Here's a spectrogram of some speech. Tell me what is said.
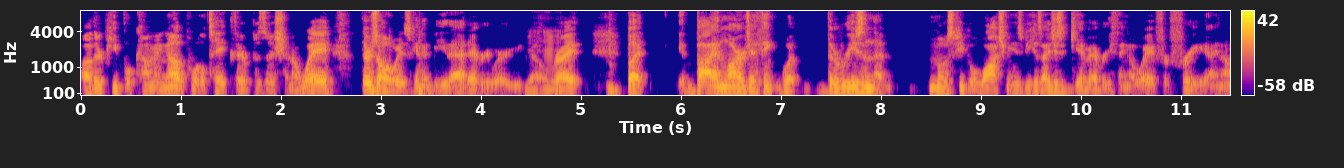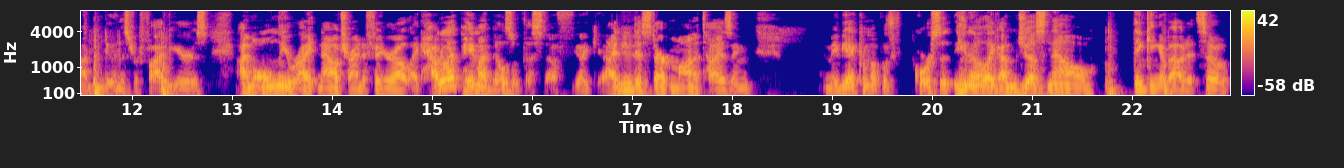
other people coming up will take their position away. There's always going to be that everywhere you go, mm-hmm. right? But by and large, I think what the reason that most people watch me is because I just give everything away for free. I know I've been doing this for five years. I'm only right now trying to figure out like how do I pay my bills with this stuff? Like I need yeah. to start monetizing. Maybe I come up with courses, you know, like I'm just mm-hmm. now thinking about it. So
